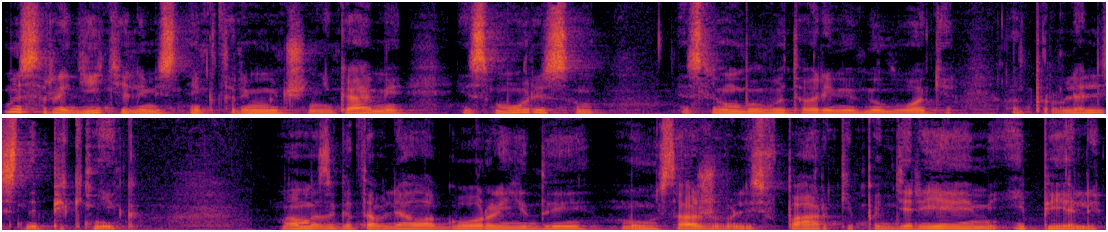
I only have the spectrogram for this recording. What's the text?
мы с родителями, с некоторыми учениками и с Моррисом, если он был в это время в Милуоке, отправлялись на пикник. Мама заготовляла горы еды, мы усаживались в парке под деревьями и пели.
